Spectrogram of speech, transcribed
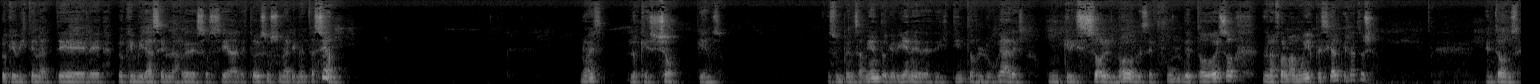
lo que viste en la tele, lo que miras en las redes sociales, todo eso es una alimentación. No es lo que yo pienso. Es un pensamiento que viene desde distintos lugares, un crisol, ¿no? Donde se funde todo eso de una forma muy especial que es la tuya. Entonces,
